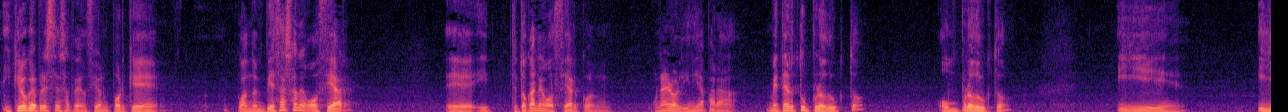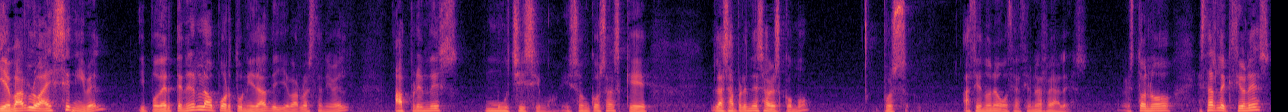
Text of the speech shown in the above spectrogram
y quiero que prestes atención porque cuando empiezas a negociar eh, y te toca negociar con una aerolínea para meter tu producto o un producto y, llevarlo a ese nivel y poder tener la oportunidad de llevarlo a este nivel, aprendes muchísimo. Y son cosas que las aprendes, ¿sabes cómo? Pues haciendo negociaciones reales. Esto no, estas lecciones,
